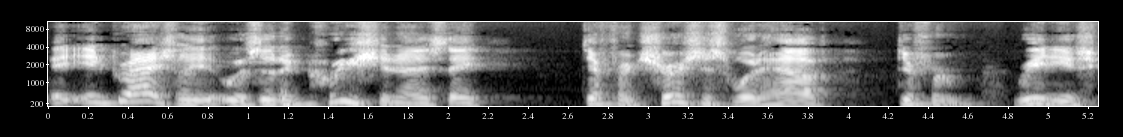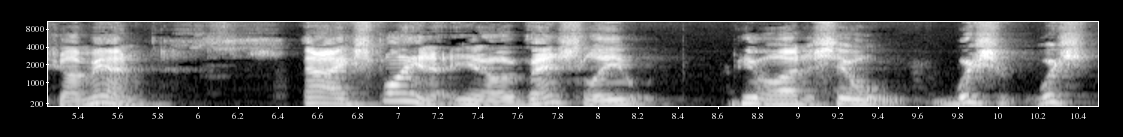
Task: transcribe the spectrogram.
it, it gradually it was an accretion as they different churches would have different readings come in. And I explained, it. you know, eventually people had to say, well, which which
